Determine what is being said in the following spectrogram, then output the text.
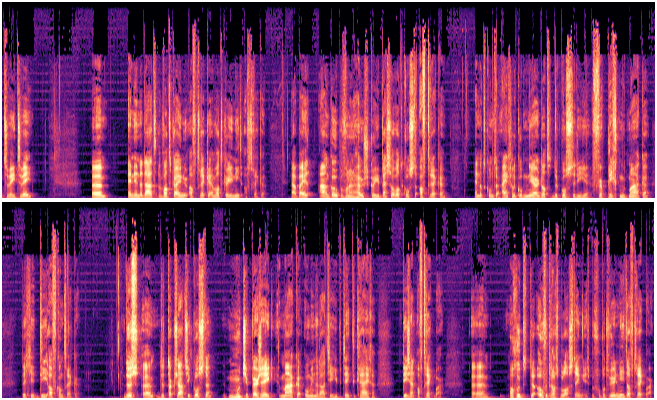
022... Um, en inderdaad, wat kan je nu aftrekken en wat kan je niet aftrekken? Nou, bij het aankopen van een huis kan je best wel wat kosten aftrekken. En dat komt er eigenlijk op neer dat de kosten die je verplicht moet maken, dat je die af kan trekken. Dus uh, de taxatiekosten moet je per se maken om inderdaad je hypotheek te krijgen. Die zijn aftrekbaar. Uh, maar goed, de overdrachtsbelasting is bijvoorbeeld weer niet aftrekbaar.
